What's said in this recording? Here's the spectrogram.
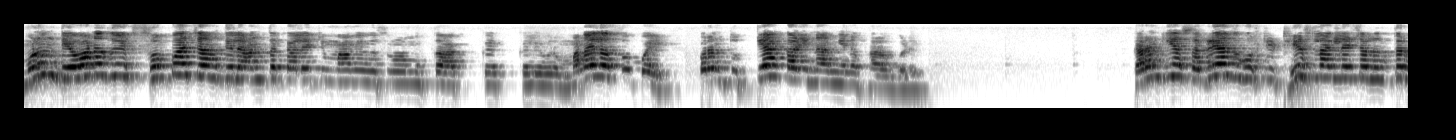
म्हणून देवानं जो एक सोपा चान्स दिला अंतकालाची मामे उसळून मुक्त कलेवर म्हणायला सोपं आहे परंतु त्या काळी नाम येणं फार अवघड आहे. कारण की या सगळ्याच गोष्टी ठेस लागल्याच्या नंतर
